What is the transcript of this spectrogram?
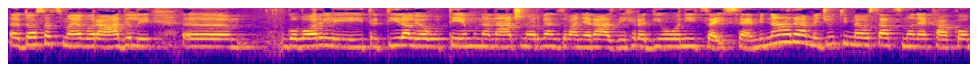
Uh, do sad smo evo radili govorili i tretirali ovu temu na način organizovanja raznih radionica i seminara, međutim, evo sad smo nekako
